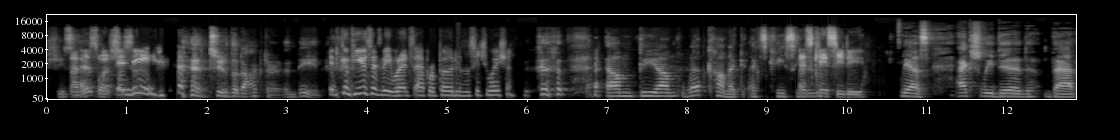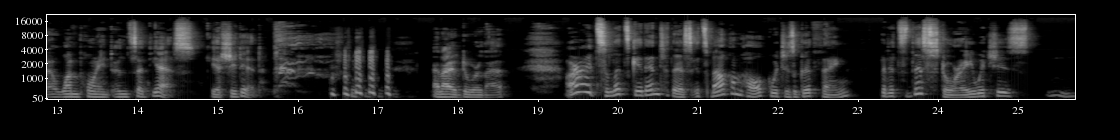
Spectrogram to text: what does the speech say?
she said. That is what she Indeed. to the doctor, indeed. It confuses me when it's apropos to the situation. um, the um, webcomic XKCD, said. SKCD. yes, actually did that at one point and said yes, yes, she did, and I adore that. All right, so let's get into this. It's Malcolm Hulke, which is a good thing, but it's this story, which is hmm,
